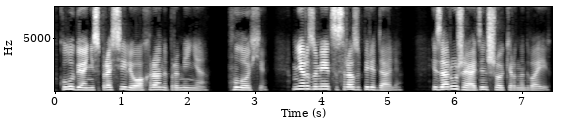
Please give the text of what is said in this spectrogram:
В клубе они спросили у охраны про меня. Лохи. Мне, разумеется, сразу передали. Из оружия один шокер на двоих.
